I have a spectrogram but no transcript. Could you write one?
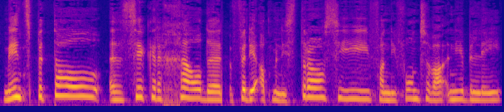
Mens betaal 'n sekere gelde vir die administrasie van die fondse waarin jy belê.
